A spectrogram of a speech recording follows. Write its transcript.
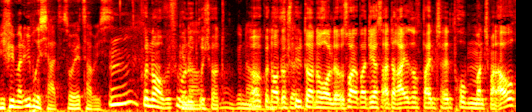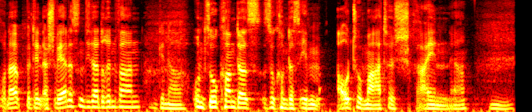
Wie viel man übrig hat. So, jetzt habe ich es. Mhm, genau, wie viel genau, man übrig hat. Genau, ja, genau das, das spielt da eine Rolle. Das war ja bei DSA 3 sonst bei den Talentproben manchmal auch, ne, mit den Erschwernissen, die da drin waren. Genau. Und so kommt das, so kommt das eben automatisch rein, ja. Mhm.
